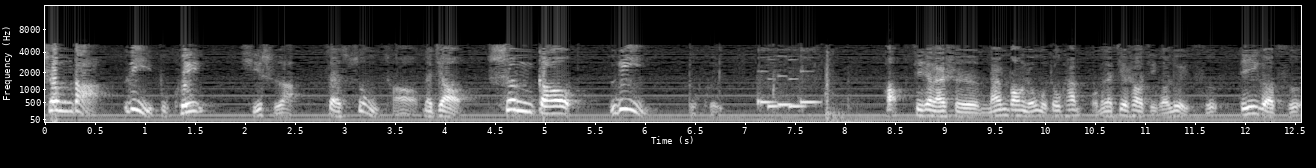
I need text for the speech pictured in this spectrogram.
身大力不亏，其实啊，在宋朝那叫身高力不亏。好，接下来是南方人物周刊，我们来介绍几个类词。第一个词，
